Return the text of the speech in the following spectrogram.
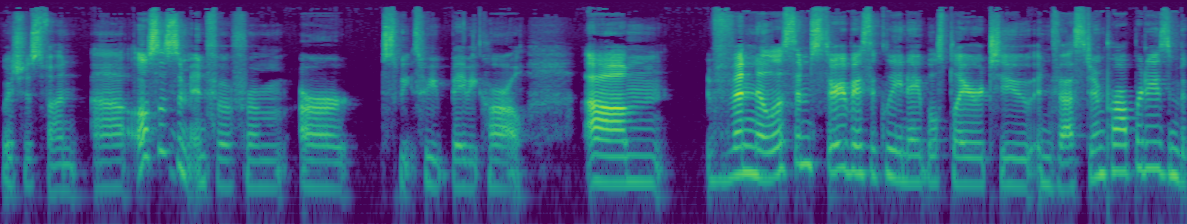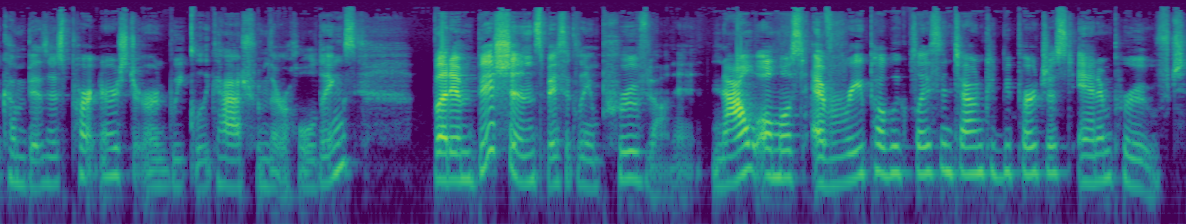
which was fun. Uh, also, some info from our sweet, sweet baby Carl. Um, Vanilla Sims 3 basically enables player to invest in properties and become business partners to earn weekly cash from their holdings. But Ambitions basically improved on it. Now almost every public place in town could be purchased and improved.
